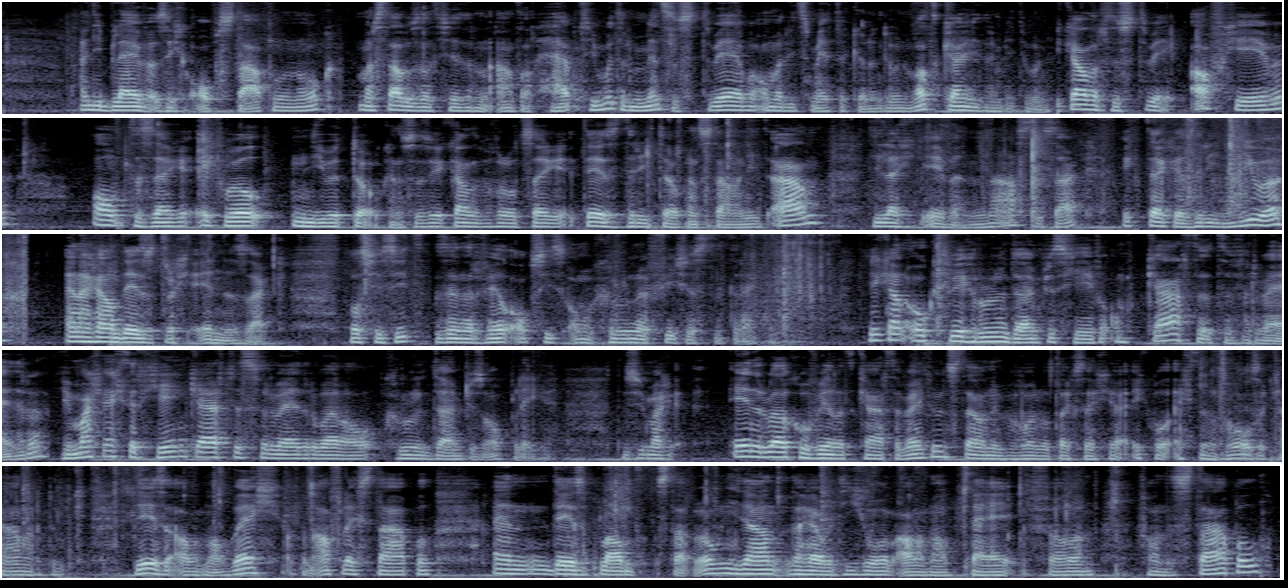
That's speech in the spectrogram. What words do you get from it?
En die blijven zich opstapelen ook. Maar stel dus dat je er een aantal hebt, je moet er minstens twee hebben om er iets mee te kunnen doen. Wat kan je ermee doen? Je kan er dus twee afgeven om te zeggen, ik wil nieuwe tokens. Dus je kan bijvoorbeeld zeggen, deze drie tokens staan er niet aan. Die leg ik even naast de zak. Ik trek er drie nieuwe en dan gaan deze terug in de zak. Zoals je ziet zijn er veel opties om groene fiches te trekken. Je kan ook twee groene duimpjes geven om kaarten te verwijderen. Je mag echter geen kaartjes verwijderen waar al groene duimpjes op liggen. Dus je mag eender welke hoeveelheid kaarten wegdoen. Stel nu bijvoorbeeld dat ik zeg, ja, ik wil echt een roze kamer, doe ik deze allemaal weg op een aflegstapel. En deze plant staat ook niet aan, dan gaan we die gewoon allemaal bijvullen van de stapel.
